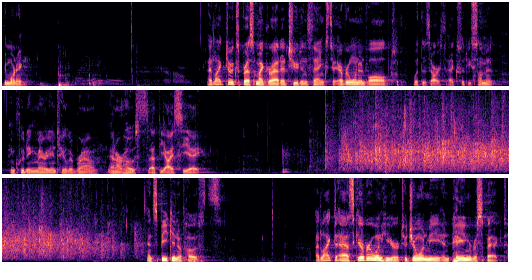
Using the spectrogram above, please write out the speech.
Good morning. I'd like to express my gratitude and thanks to everyone involved with this Arts Equity Summit, including Marion Taylor Brown and our hosts at the ICA. And speaking of hosts, I'd like to ask everyone here to join me in paying respect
